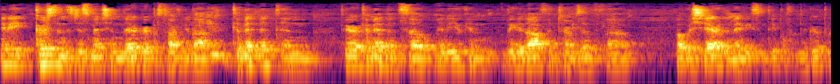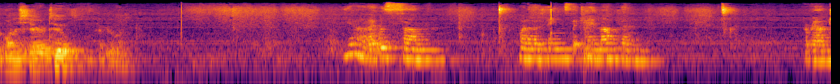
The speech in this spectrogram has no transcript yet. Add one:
maybe Kirsten's just mentioned their group was talking about commitment and fear of commitment. So maybe you can lead it off in terms of uh, what was shared, and maybe some people from the group would want to share too. Everyone. Yeah, it was um, one of the things that came up and around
